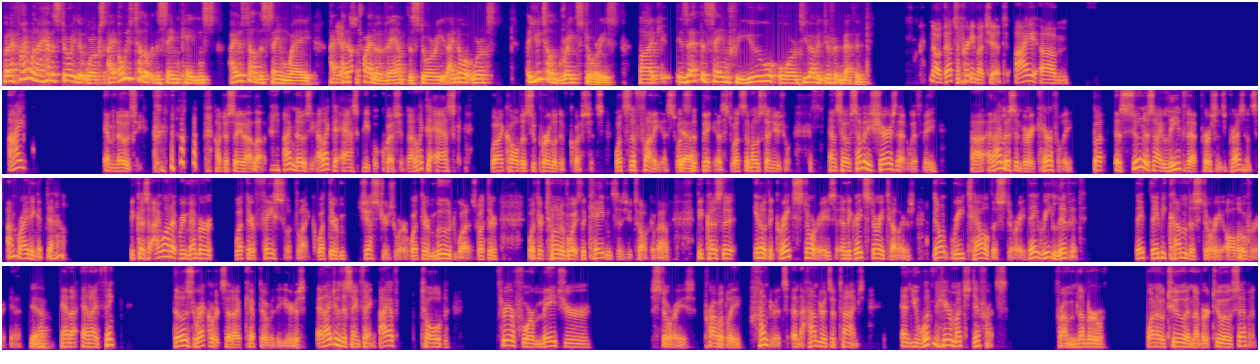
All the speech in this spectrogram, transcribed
but I find when I have a story that works, I always tell it with the same cadence. I always tell it the same way. I, yes. I don't try to vamp the story. I know it works. You tell great stories. Uh, is that the same for you, or do you have a different method? No, that's pretty much it. I um, I am nosy. I'll just say it out loud. I'm nosy. I like to ask people questions. I like to ask what I call the superlative questions. What's the funniest? What's yeah. the biggest? What's the most unusual? And so if somebody shares that with me, uh, and I listen very carefully, but as soon as I leave that person's presence, I'm writing it down because I want to remember what their face looked like, what their gestures were, what their mood was, what their what their tone of voice, the cadences you talk about, because the you know the great stories and the great storytellers don't retell the story; they relive it they they become the story all over again. Yeah. And I, and I think those records that I've kept over the years, and I do the same thing. I have told three or four major stories, probably hundreds and hundreds of times, and you wouldn't hear much difference from number 102 and number 207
